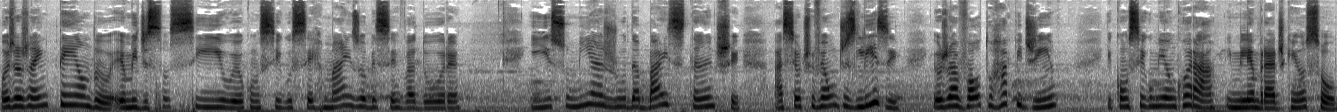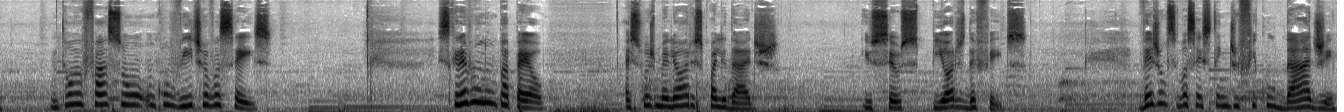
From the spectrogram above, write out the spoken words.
Hoje eu já entendo, eu me dissocio, eu consigo ser mais observadora. E isso me ajuda bastante a se eu tiver um deslize, eu já volto rapidinho e consigo me ancorar e me lembrar de quem eu sou. Então eu faço um convite a vocês. Escrevam num papel as suas melhores qualidades e os seus piores defeitos. Vejam se vocês têm dificuldade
